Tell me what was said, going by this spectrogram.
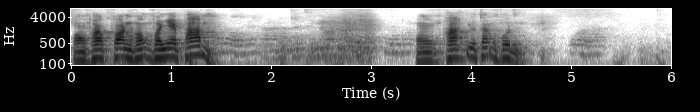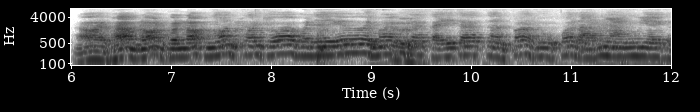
ห้องพักผ่อนของพ่อใหญ่พามห้องพักอยู่ทั้งพุ่นเอาให้พามนอนก่อนเนาะ นอนก่อนชั่วพ่อใหญ่เอ้ยมาตาไก่ตานั่นป้าลูกป้าหลานยางเมียก็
